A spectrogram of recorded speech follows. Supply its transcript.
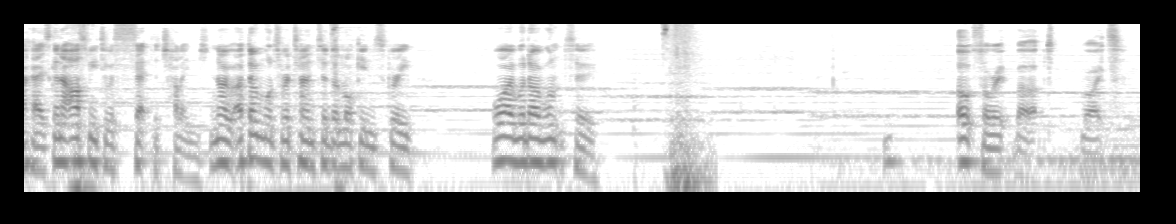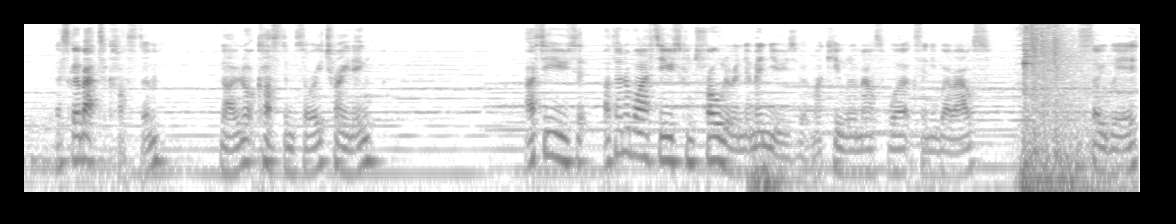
Okay, it's going to ask me to accept the challenge. No, I don't want to return to the login screen. Why would I want to? Oh, sorry, burped. Right. Let's go back to custom. No, not custom, sorry, training. I have to use it. I don't know why I have to use controller in the menus, but my keyboard and mouse works anywhere else. It's so weird.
